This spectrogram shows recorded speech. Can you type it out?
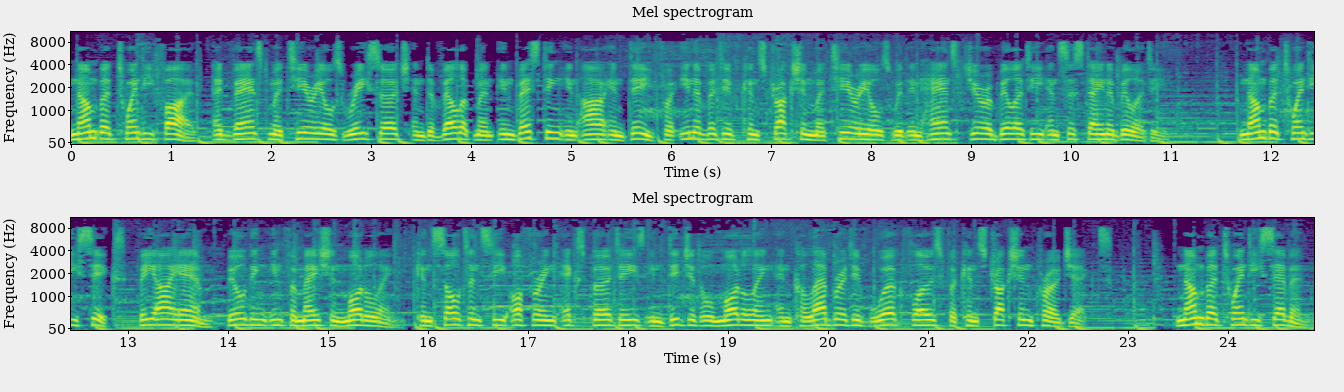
Number 25, Advanced Materials Research and Development investing in R&D for innovative construction materials with enhanced durability and sustainability. Number 26, BIM, Building Information Modeling, consultancy offering expertise in digital modeling and collaborative workflows for construction projects. Number 27,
